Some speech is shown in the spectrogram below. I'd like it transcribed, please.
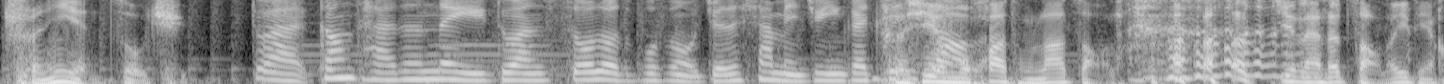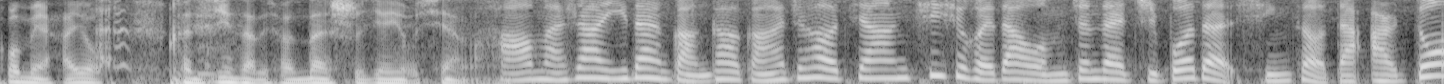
纯演奏曲。对，刚才的那一段 solo 的部分，我觉得下面就应该。可惜我们话筒拉早了，进来的早了一点，后面还有很精彩的桥段，但时间有限了。好，马上一段广告，广告之后将继续回到我们正在直播的《行走的耳朵》。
